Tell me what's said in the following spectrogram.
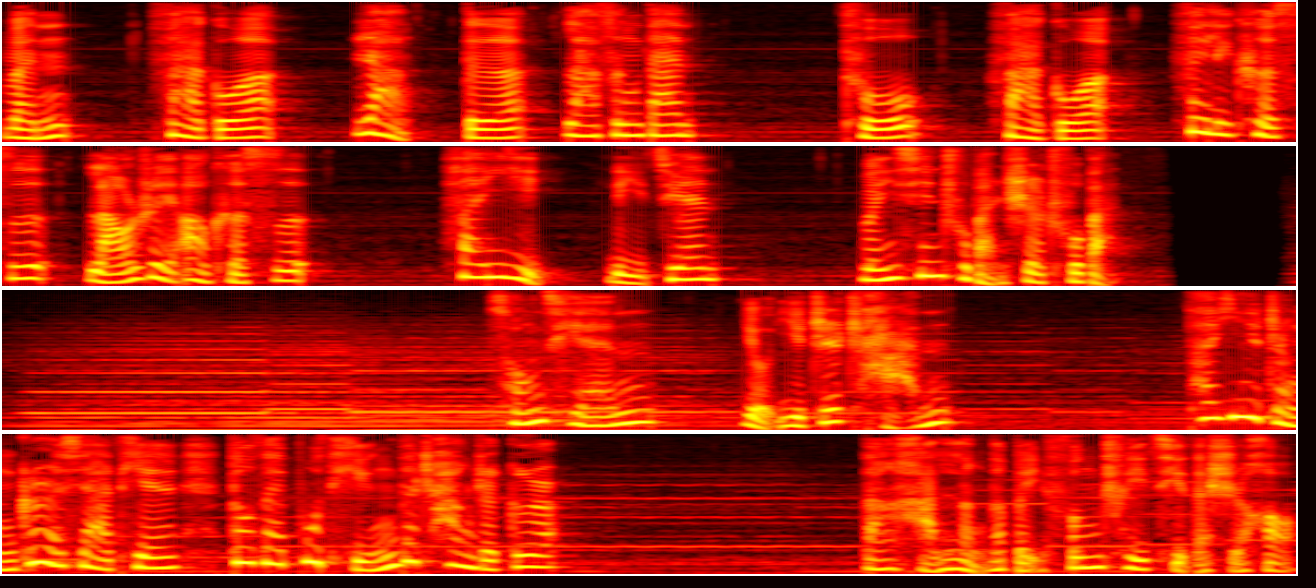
文：法国让·德·拉封丹，图：法国费利克斯·劳瑞奥克斯，翻译：李娟，文心出版社出版。从前有一只蝉，它一整个夏天都在不停的唱着歌。当寒冷的北风吹起的时候，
